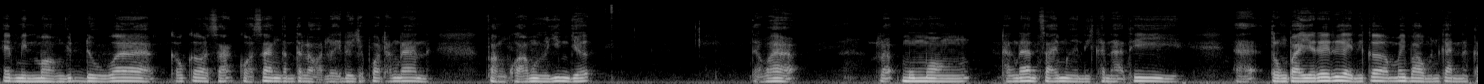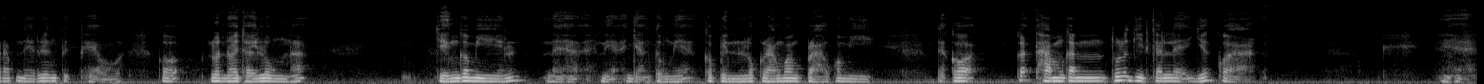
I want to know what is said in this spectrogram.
แอดมินมองดูว่าเขาก็สะก่อสร้างกันตลอดเลย โดยเฉพาะทางด้านฝั่งขวามือยิ่งเยอะ แต่ว่ามุมมองทางด้านซ้ายมือนี่ขณะที่ตรงไปเรื่อยๆ นี่ก็ไม่เบาเหมือนกันนะครับ ในเรื่องตึกแถวก็ลดน้อยถอยลงนะ เจ๋งก็มีนะฮะเนี่ยอย่างตรงเนี้ยก็เป็นลกร้างว่างเปล่าก็มี แต่ก็ก็ทำกันธุรกิจกันแหละเยอะกว่านะฮะ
